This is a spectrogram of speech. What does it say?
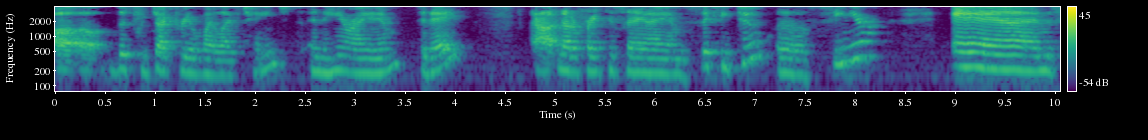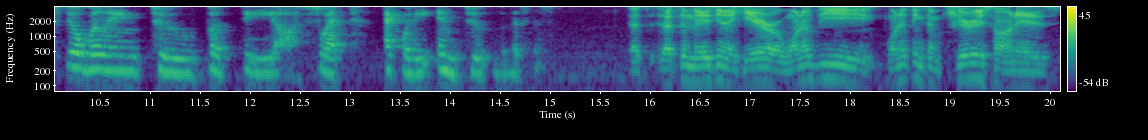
uh, the trajectory of my life changed. And here I am today. Uh, not afraid to say I am 62, a senior, and still willing to put the uh, sweat equity into the business. That's that's amazing to hear. One of the one of the things I'm curious on is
